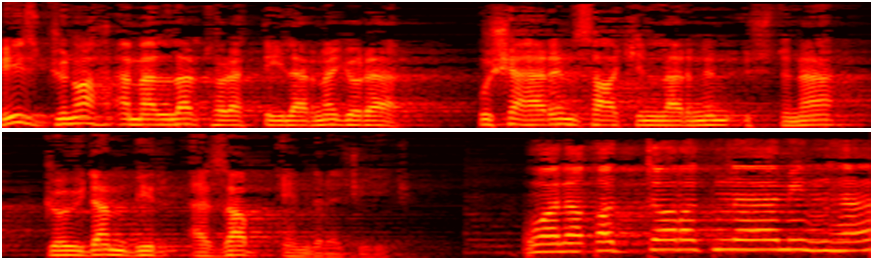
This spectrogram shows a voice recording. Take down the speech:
Biz günah əməllər törətdiklərinə görə bu şəhərin sakinlərinin üstünə göydən bir əzab endirəcəyik. ولقد تركنا منها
